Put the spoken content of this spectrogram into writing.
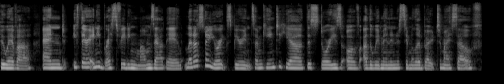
whoever. And if there are any breastfeeding mums out there, let us know your experience. I'm keen to hear the stories of other women in a similar boat to myself.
